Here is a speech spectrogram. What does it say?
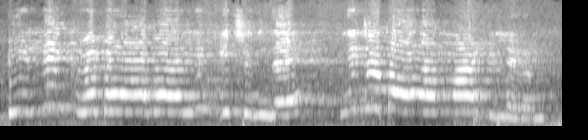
birlik ve beraberlik içinde nice bayramlar dilerim.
